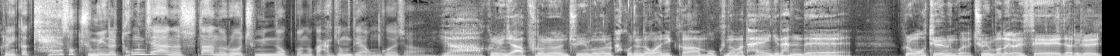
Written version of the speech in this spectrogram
그러니까 계속 주민을 통제하는 수단으로 주민등록번호가 악용되어 온 거죠. 야, 그럼 이제 앞으로는 주민번호를 바꿔준다고 하니까 뭐 그나마 다행이긴 한데 그럼 어떻게 되는 거예요? 주민번호 13자리를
